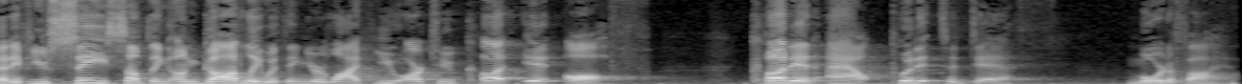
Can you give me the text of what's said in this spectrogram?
that if you see something ungodly within your life, you are to cut it off, cut it out, put it to death, mortify it.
